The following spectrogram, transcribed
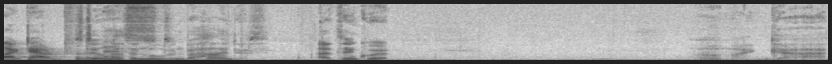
Worked out for Still the best. nothing moving behind us. I think we're... Oh my god.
